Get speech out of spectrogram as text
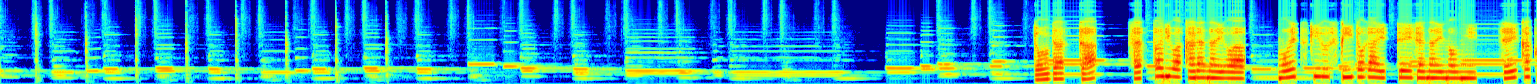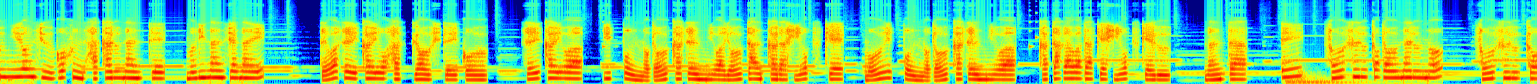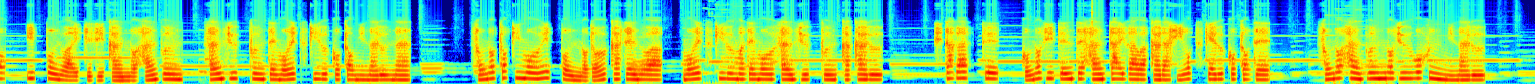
どうだった？さっぱりわからないわ。燃え尽きるスピードが一定じゃないのに、正確に45分測るなんて、無理なんじゃない？では正解を発表していこう。正解は、一本の導火線には両端から火をつけ、もう一本の導火線には、片側だけ火をつける。なんだ？ええー、そうするとどうなるの？そうすると、一本は1時間の半分、30分で燃え尽きることになるな。その時もう一本の導火線は、燃え尽きるまでもう30分かかる。したがって、この時点で反対側から火をつけることで、その半分の15分になる。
